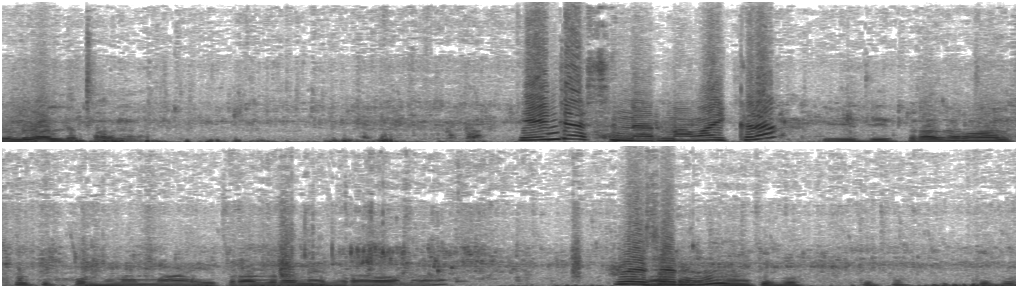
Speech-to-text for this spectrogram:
రెండు వాళ్ళు తిప్పాలి ఏం చేస్తున్నారు మామ ఇక్కడ? ఇది ప్రెజర్ వాళ్ళు తిప్పుకుంటున్నామ్మా ఈ ప్రెజర్ అనేది రావాలా? ప్రెజర్ తిప్పు తిప్పు తిప్పు.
